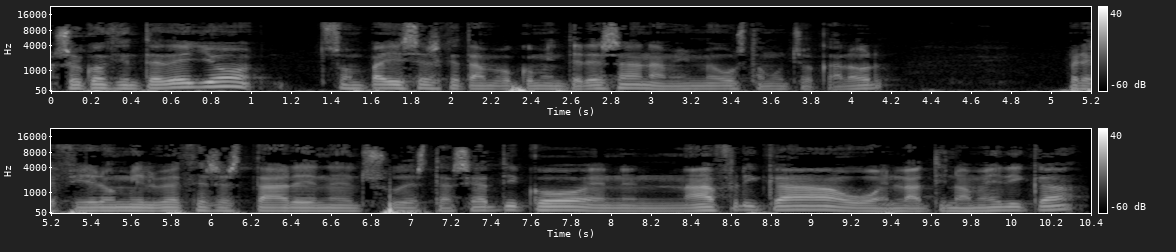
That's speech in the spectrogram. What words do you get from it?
soy consciente de ello, son países que tampoco me interesan, a mí me gusta mucho calor, prefiero mil veces estar en el sudeste asiático, en, África o en Latinoamérica,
